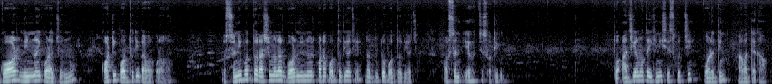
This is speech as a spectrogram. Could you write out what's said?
গড় নির্ণয় করার জন্য কটি পদ্ধতি ব্যবহার করা হয়? তো শ্রেণীবদ্ধ রাশিমালার গড় নির্ণয়ের কটা পদ্ধতি আছে না দুটো পদ্ধতি আছে? অপশান এ হচ্ছে সঠিক। তো আজকের মতো এখানেই শেষ করছি, পরের দিন আবার দেখা হবে।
